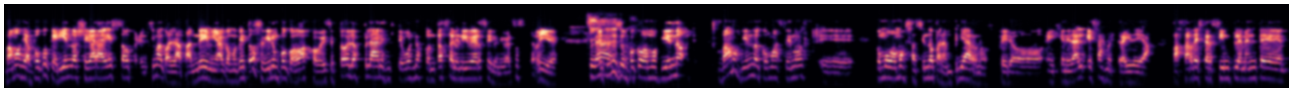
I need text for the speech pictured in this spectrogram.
Vamos de a poco queriendo llegar a eso, pero encima con la pandemia, como que todo se viene un poco abajo a veces. Todos los planes, viste, vos los contás al universo y el universo se te ríe. Entonces un poco vamos viendo, vamos viendo cómo hacemos, eh, cómo vamos haciendo para ampliarnos, pero en general esa es nuestra idea, pasar de ser simplemente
